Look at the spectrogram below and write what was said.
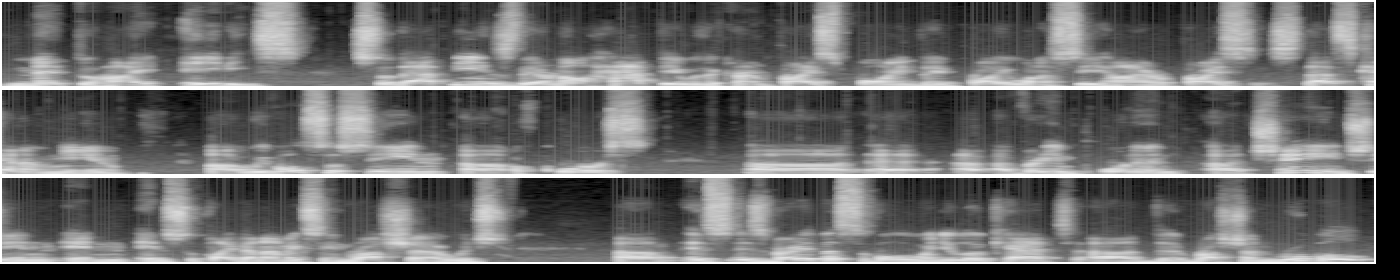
mid to high 80s. So that means they're not happy with the current price point. They probably want to see higher prices. That's kind of new. Uh, we've also seen, uh, of course, a, a, very important change in, in, in, supply dynamics in Russia, which um, is, is very visible when you look at uh, the Russian ruble,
